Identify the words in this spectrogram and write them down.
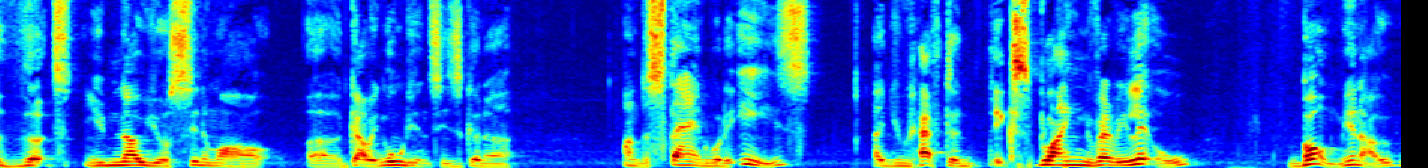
that you know your cinema uh, going audience is going to understand what it is, and you have to explain very little, boom, you know,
